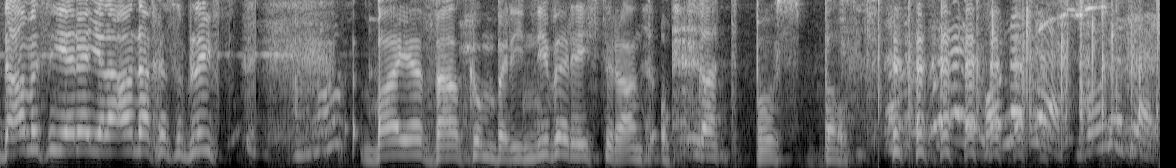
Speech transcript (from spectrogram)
dames en here, julle aandag asseblief. Baie welkom by die nuwe restaurant op Katbos Bult. Wonderlik, wonderlik.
